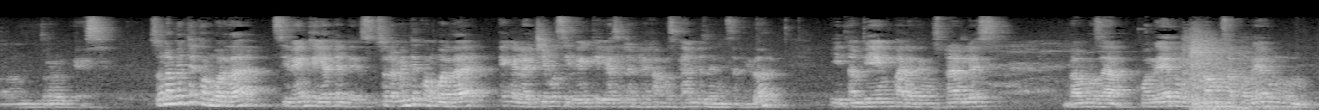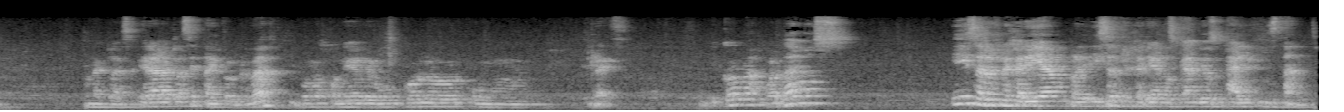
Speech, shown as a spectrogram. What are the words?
Control S. Solamente con guardar, si ven que ya tenés, solamente con guardar en el archivo si ven que ya se reflejan los cambios en el servidor. Y también para demostrarles, vamos a poner, un, vamos a poner un, una clase. Era la clase title, ¿verdad? Y podemos ponerle un color, un red. Y coma, guardamos. Y se reflejaría, y se reflejarían los cambios al instante.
